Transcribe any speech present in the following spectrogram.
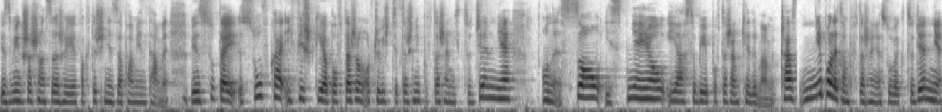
jest większa szansa, że je faktycznie zapamiętamy. Więc tutaj słówka i fiszki ja powtarzam, oczywiście też nie powtarzam ich codziennie, one są, istnieją i ja sobie je powtarzam, kiedy mamy czas. Nie polecam powtarzania słówek codziennie,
